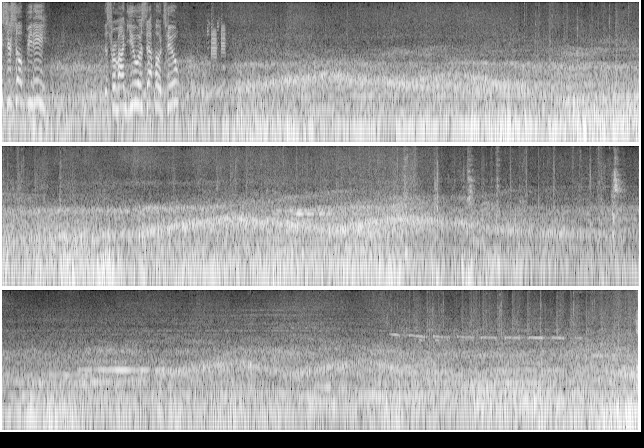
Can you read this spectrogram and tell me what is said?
Brace yourself, BD! This remind you of Zeffo too?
